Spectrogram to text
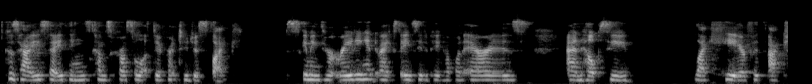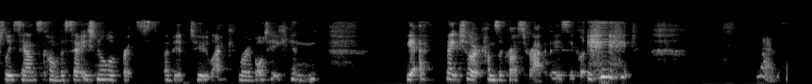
because how you say things comes across a lot different to just like skimming through it, reading it. It makes it easy to pick up on errors and helps you like hear if it actually sounds conversational, if it's a bit too like robotic, and yeah, make sure it comes across right, basically. Nice.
